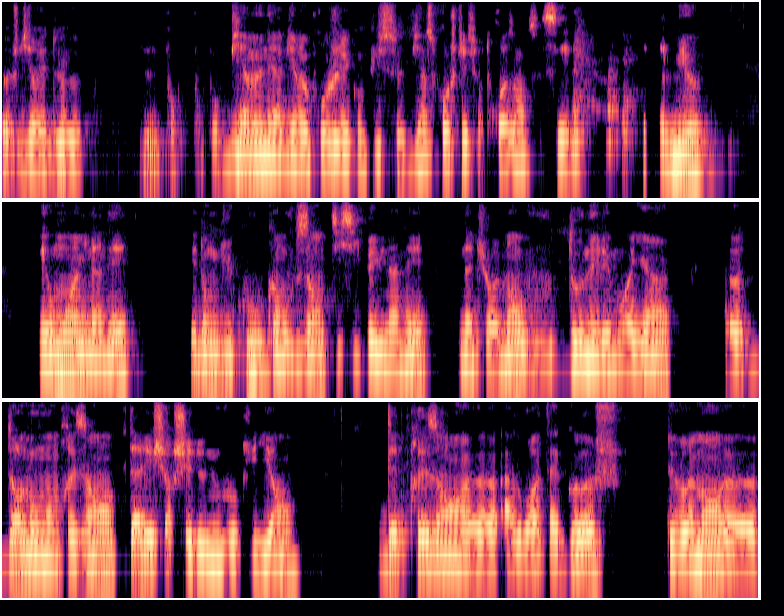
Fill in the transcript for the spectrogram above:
euh, je dirais, de, pour, pour, bien mener à bien le projet, qu'on puisse bien se projeter sur trois ans, c'est le mieux, mais au moins une année. Et donc, du coup, quand vous anticipez une année, naturellement, vous vous donnez les moyens euh, dans le moment présent, d'aller chercher de nouveaux clients, d'être présent euh, à droite, à gauche, de vraiment euh,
